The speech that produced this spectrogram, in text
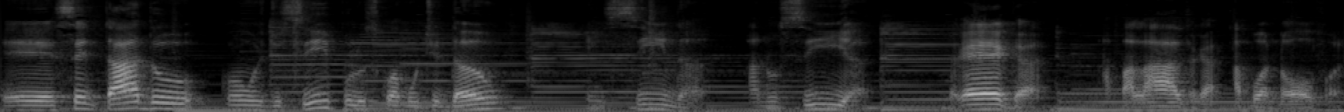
é, sentado com os discípulos, com a multidão, ensina, anuncia, prega, palavra, a boa nova.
